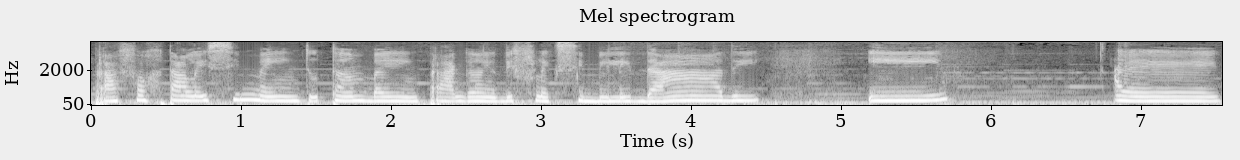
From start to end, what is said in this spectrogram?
para fortalecimento também, para ganho de flexibilidade e é,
